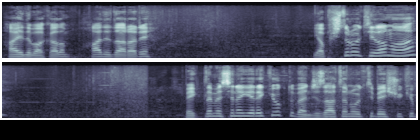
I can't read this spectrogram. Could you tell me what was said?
Haydi bakalım. Hadi Darari. Yapıştır ulti lan ona. Beklemesine gerek yoktu bence. Zaten ulti 5 yükü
